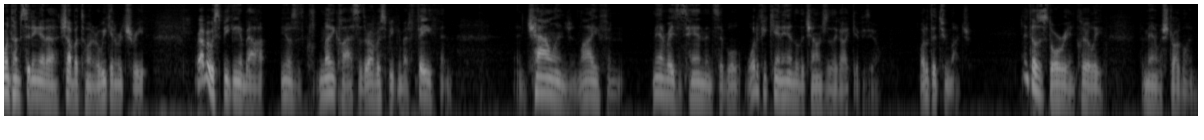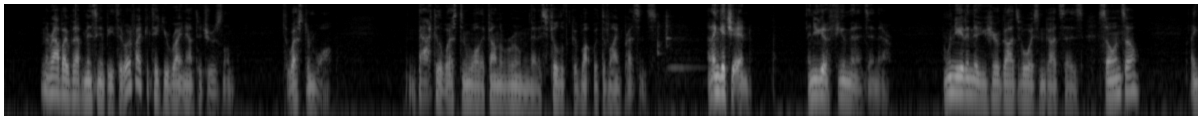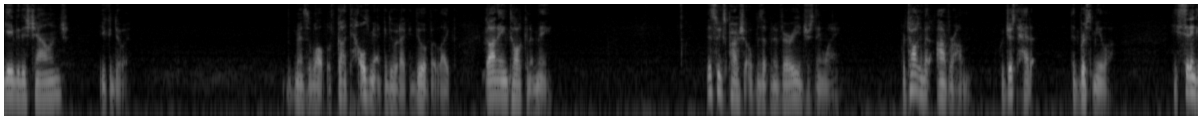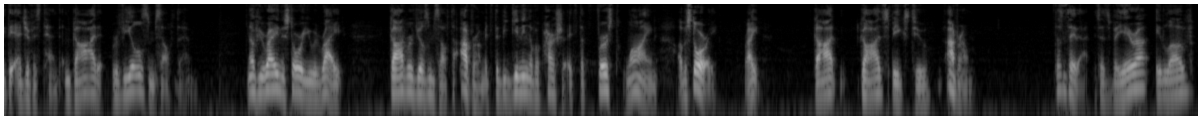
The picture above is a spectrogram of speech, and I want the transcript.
remember one time sitting at a Shabbaton at a weekend retreat. The rabbi was speaking about, you know, many classes. The rabbi was speaking about faith and and challenge and life. And man raised his hand and said, "Well, what if you can't handle the challenges that God gives you? What if they're too much?" And he tells a story, and clearly, the man was struggling. And the rabbi, without missing a beat, said, "What if I could take you right now to Jerusalem, to Western Wall?" And back of the Western Wall, they found the room that is filled with with divine presence, and I can get you in, and you get a few minutes in there. And when you get in there, you hear God's voice, and God says, "So and so, I gave you this challenge you can do it. The man said, Well, if God tells me I can do it, I can do it, but like, God ain't talking to me. This week's parsha opens up in a very interesting way. We're talking about Avraham, who just had a bris milah. He's sitting at the edge of his tent, and God reveals himself to him. Now, if you're writing the story, you would write, God reveals himself to Avraham. It's the beginning of a parsha. It's the first line of a story, right? God God speaks to Avraham. It doesn't say that. It says Vayera Elav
